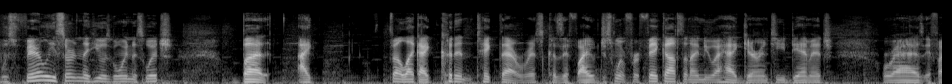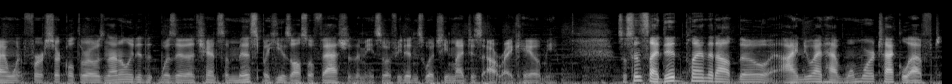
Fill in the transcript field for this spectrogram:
was fairly certain that he was going to switch, but I felt like I couldn't take that risk because if I just went for fake outs, then I knew I had guaranteed damage. Whereas if I went for circle throws, not only did, was there a chance to miss, but he was also faster than me. So if he didn't switch, he might just outright KO me. So since I did plan that out, though, I knew I'd have one more attack left.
